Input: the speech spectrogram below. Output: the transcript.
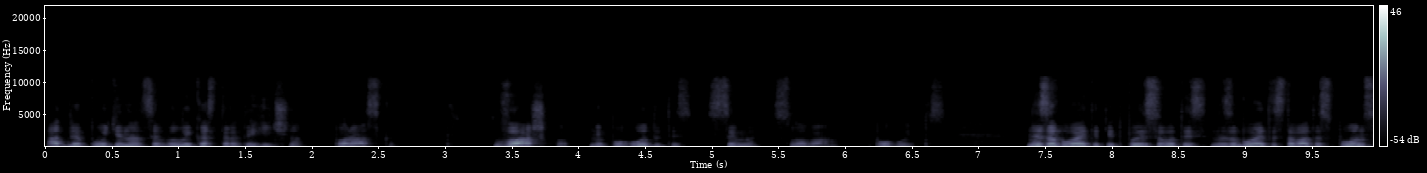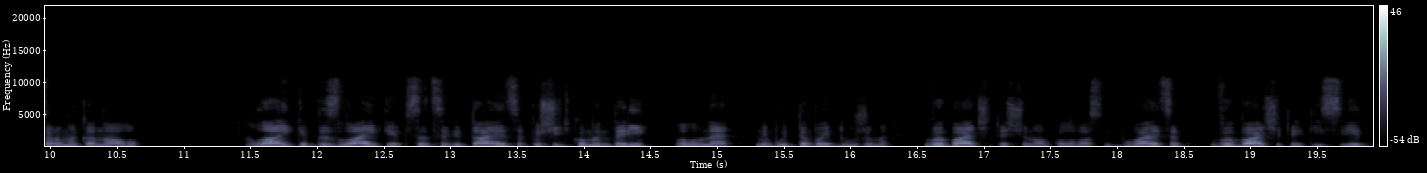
А для Путіна це велика стратегічна поразка. Важко не погодитись з цими словами. Погодьтесь. Не забувайте підписуватись, не забувайте ставати спонсорами каналу. Лайки, дизлайки, все це вітається. Пишіть коментарі. Головне, не будьте байдужими. Ви бачите, що навколо вас відбувається. Ви бачите, який світ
